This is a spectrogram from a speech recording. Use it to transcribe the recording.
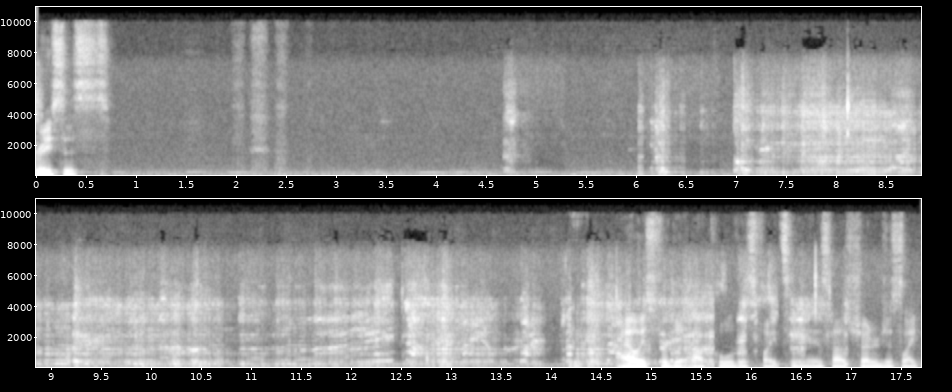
Racists. I always forget how cool this fight scene is. How Shredder just like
